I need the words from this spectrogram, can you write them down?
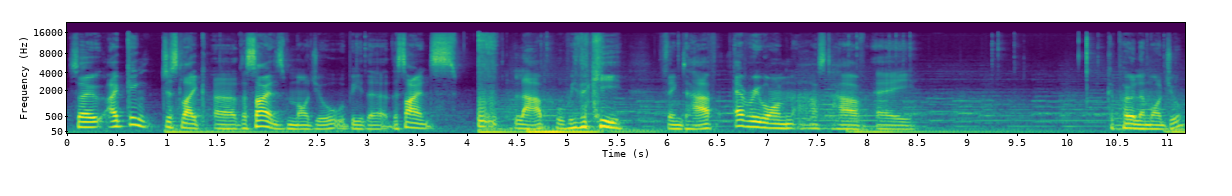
So I think just like uh, the science module would be the, the science lab will be the key thing to have. Everyone has to have a cupola module.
